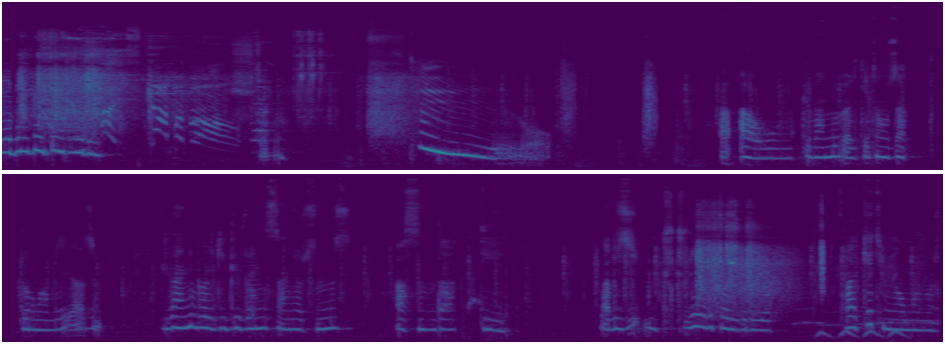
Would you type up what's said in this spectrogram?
bile bile bile bile bile. İşte bu. Güvenli bölgeden uzak durmamız lazım. Güvenli bölge güvenli sanıyorsunuz. Aslında değil. La bizi küçülerek öldürüyor. Fark etmiyor olmanız.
